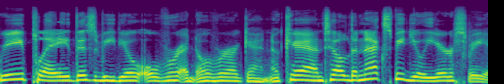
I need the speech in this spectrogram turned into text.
replay this video over and over again. Okay, until the next video, year three.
